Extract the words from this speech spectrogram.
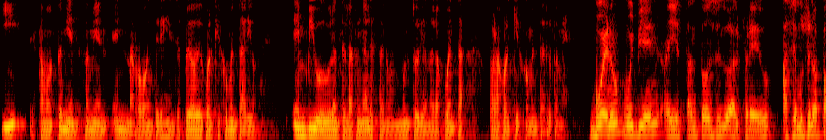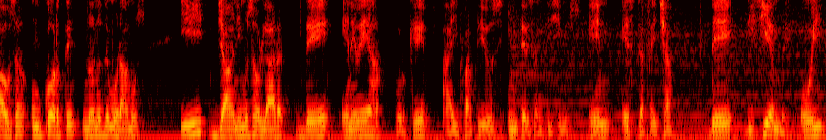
Y estamos pendientes también en arroba inteligencia, pero de cualquier comentario en vivo durante la final. Estaremos monitoreando la cuenta para cualquier comentario también. Bueno, muy bien. Ahí está entonces lo de Alfredo. Hacemos una pausa, un corte, no nos demoramos. Y ya venimos a hablar de NBA, porque hay partidos interesantísimos en esta fecha de diciembre. Hoy,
